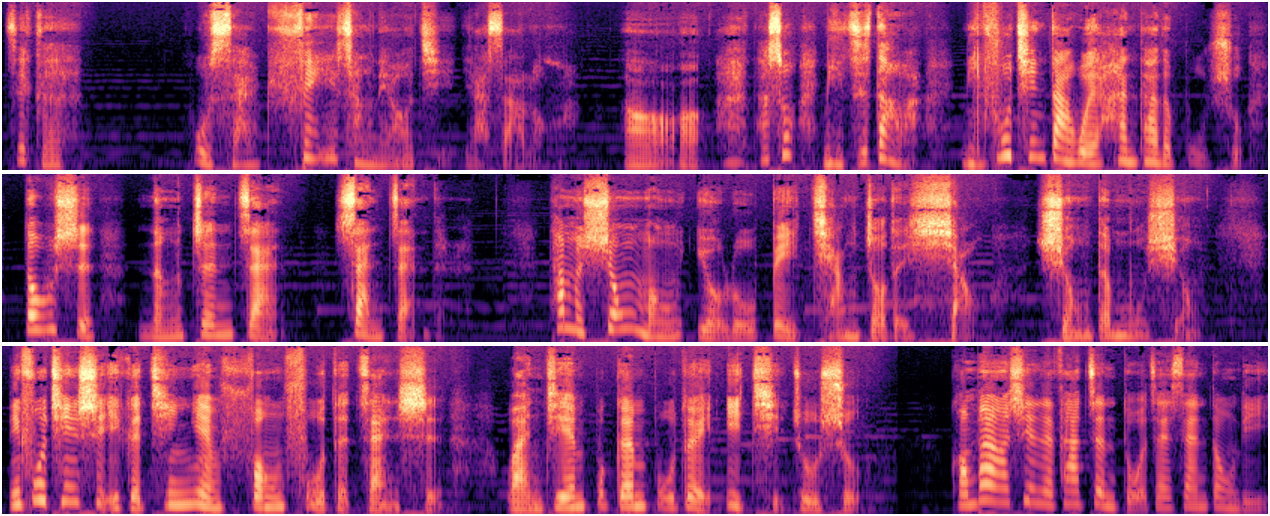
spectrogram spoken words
这个户塞非常了解亚沙龙啊，哦，他说：“你知道啊，你父亲大卫和他的部属都是能征战善战的人，他们凶猛有如被抢走的小熊的母熊。你父亲是一个经验丰富的战士，晚间不跟部队一起住宿。”恐怕现在他正躲在山洞里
